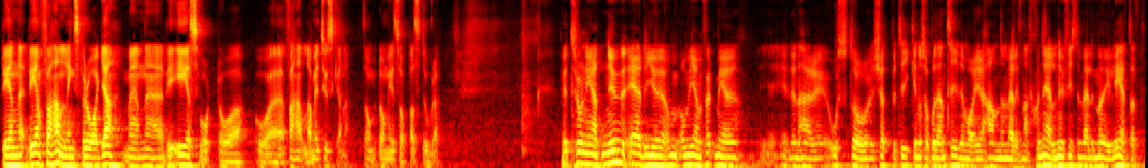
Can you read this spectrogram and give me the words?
det är en, det är en förhandlingsfråga, men eh, det är svårt att, att förhandla med tyskarna. De, de är så pass stora. Hur tror ni att nu är det ju, om, om vi jämfört med den här ost och köttbutiken och så på den tiden var ju handeln väldigt nationell. Nu finns det en väldig möjlighet att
